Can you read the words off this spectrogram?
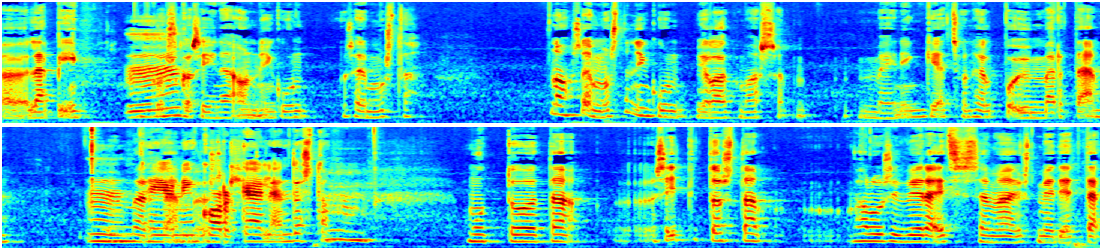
ö, läpi, mm. koska siinä on niin kuin semmoista, no, semmoista niin kuin jalat maassa meininkiä, että se on helppo ymmärtää. Mm, ei ole niin korkealentosta. Mm. Mutta tuota, sitten tuosta halusin vielä itse asiassa, mä just mietin, että,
